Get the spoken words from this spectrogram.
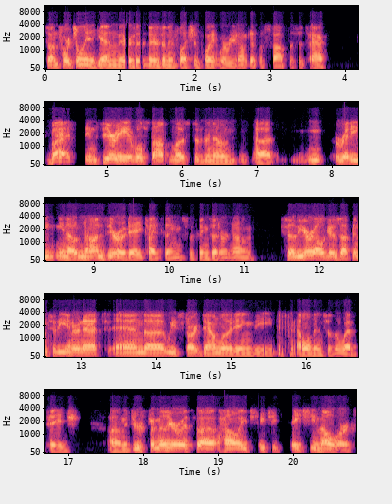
So unfortunately, again, there's a, there's an inflection point where we don't get to stop this attack. But in theory, it will stop most of the known, uh, you know, non-zero day type things, the things that are known. So the URL goes up into the internet and uh, we start downloading the different elements of the web page. Um, if you're familiar with uh, how H H HTML works,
